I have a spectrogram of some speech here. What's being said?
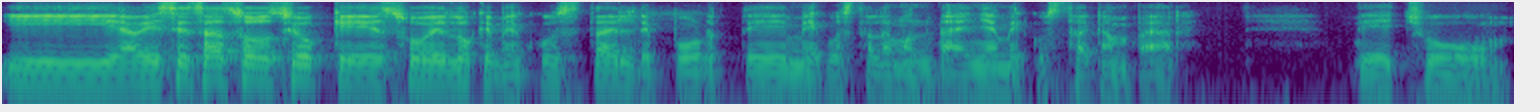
Y a veces asocio que eso es lo que me gusta, el deporte, me gusta la montaña, me gusta acampar. De hecho,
